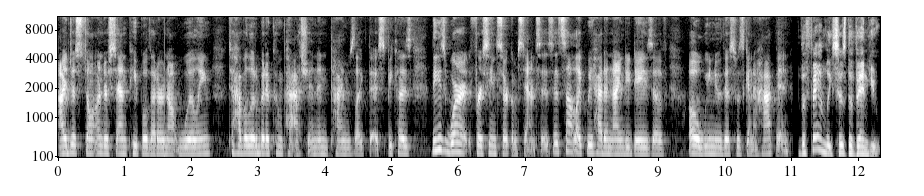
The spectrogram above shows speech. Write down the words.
I just don't understand people that are not willing to have a little bit of compassion in times like this because these weren't foreseen circumstances. It's not like we had a 90 days of, oh, we knew this was going to happen. The family says the venue,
